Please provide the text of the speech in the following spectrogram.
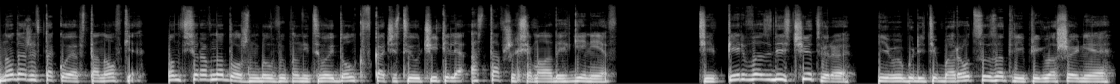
Но даже в такой обстановке он все равно должен был выполнить свой долг в качестве учителя оставшихся молодых гениев. «Теперь вас здесь четверо, и вы будете бороться за три приглашения».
